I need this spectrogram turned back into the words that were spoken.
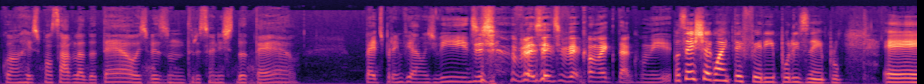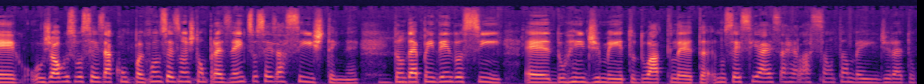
com a responsável lá do hotel, às vezes o nutricionista do hotel. Pede pra enviar uns vídeos pra gente ver como é que tá comigo. Vocês chegam a interferir, por exemplo, é, os jogos vocês acompanham, quando vocês não estão presentes, vocês assistem, né? Então, dependendo, assim, é, do rendimento do atleta, não sei se há essa relação também, direto,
